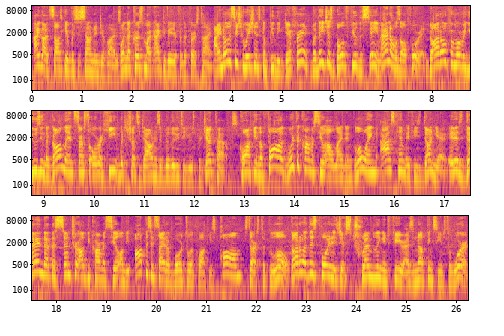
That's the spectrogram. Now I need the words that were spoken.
I got Sasuke versus Sound Ninja vibes when the curse mark activated for the first time. I know the situation is completely different, but they just both feel the same, and I was all for it. Garo, from overusing the gauntlet, starts to overheat, which shuts down his ability to use projectiles. Kawaki in the fog, with the Karma Seal outlined and glowing, asks him if he's done yet. It is then that the center of the Karma Seal on the opposite side of Boruto and Kawaki's palm starts to glow. Garo at this point is just trembling in fear as nothing seems to work,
